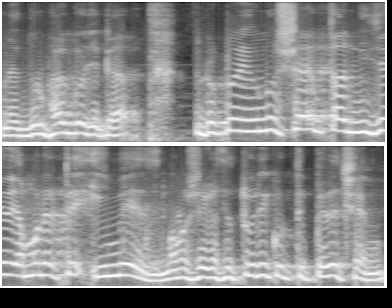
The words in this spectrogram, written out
মানে দুর্ভাগ্য যেটা ডক্টর ইউনুস সাহেব তার নিজের এমন একটা ইমেজ মানুষের কাছে তৈরি করতে পেরেছেন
